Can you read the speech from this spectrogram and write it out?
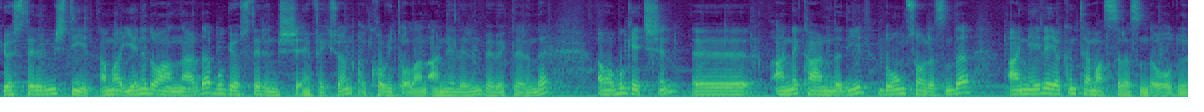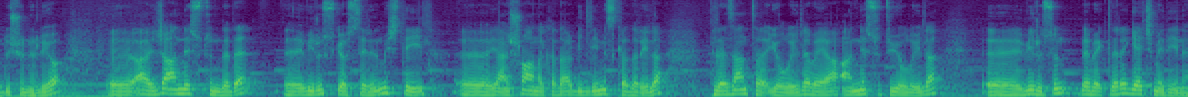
gösterilmiş değil. Ama yeni doğanlarda bu gösterilmiş enfeksiyon COVID olan annelerin bebeklerinde. Ama bu geçişin e, anne karnında değil doğum sonrasında anneyle yakın temas sırasında olduğu düşünülüyor. E, ayrıca anne sütünde de e, virüs gösterilmiş değil. E, yani şu ana kadar bildiğimiz kadarıyla plazenta yoluyla veya anne sütü yoluyla e, virüsün bebeklere geçmediğini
